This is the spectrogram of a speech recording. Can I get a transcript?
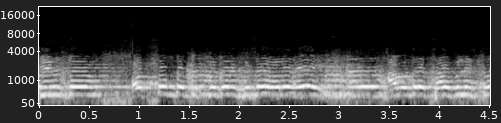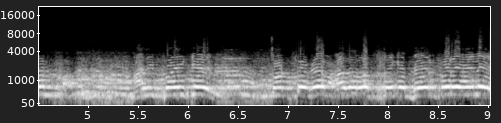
কিন্তু অত্যন্ত দুঃখজনক বিষয় হলো এই, আমাদের সাইফুল ইসলাম আলিফ ভাইকে চট্টগ্রাম আদালত থেকে বের করে এনে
